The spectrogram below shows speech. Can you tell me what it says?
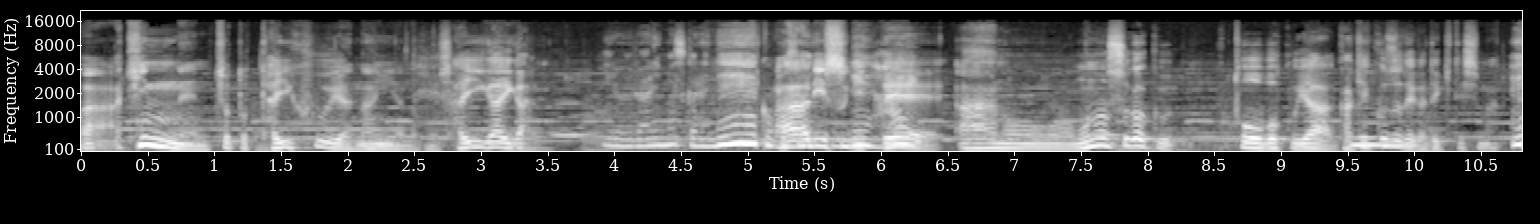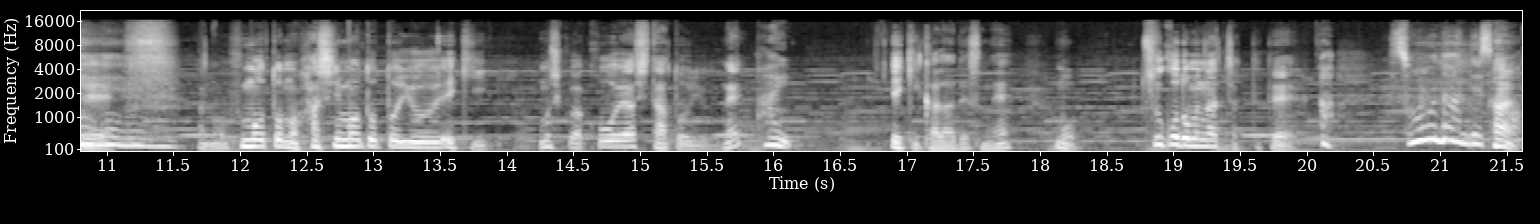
あ近年ちょっと台風やなんやの災害がいろいろありますからね、ね、ありすぎて、はい、あのものすごく倒木や崖崩れができてしまって、うん。えー、あの麓の橋本という駅もしくは高野下というね、はい、駅からですねもう通行止めになっちゃってて。あそうなんですか、は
